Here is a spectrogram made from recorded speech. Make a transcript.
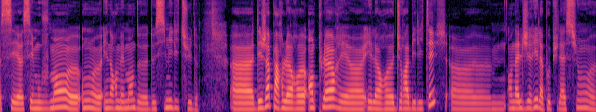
ces, mouvements ont énormément de, similitudes. Déjà par leur ampleur et, leur durabilité. en Algérie, la population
